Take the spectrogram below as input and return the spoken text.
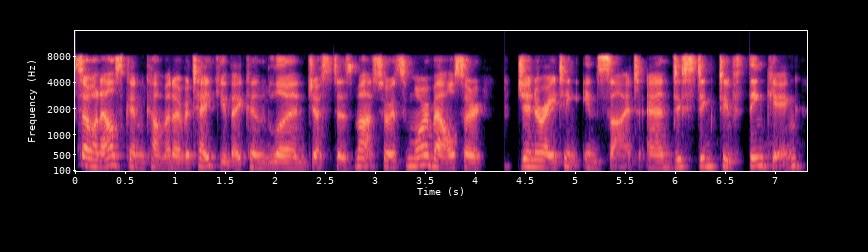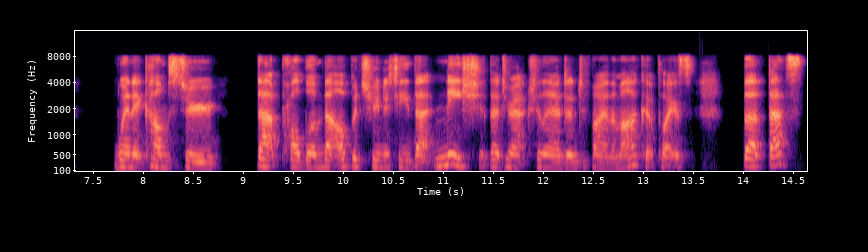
someone else can come and overtake you. They can learn just as much. So it's more about also generating insight and distinctive thinking when it comes to that problem, that opportunity, that niche that you actually identify in the marketplace. But that's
